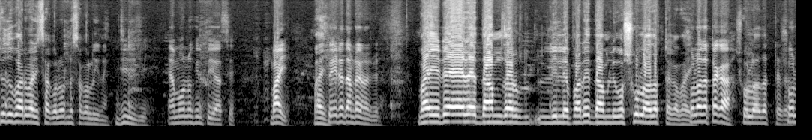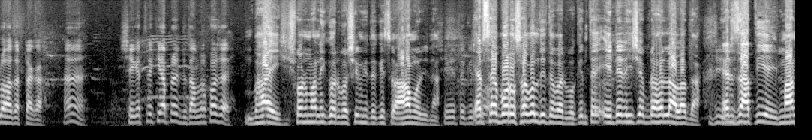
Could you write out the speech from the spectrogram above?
শুধু ছাগল অন্য ছাগলই নেই। জি জি এমনও কিন্তু আছে। ভাই ভাই। তো এটা দামটা কেন আসবে ভাই এটার দাম দর নিলে পারে দাম নিব ষোলো হাজার টাকা ভাই। ষোলো হাজার টাকা? ষোলো হাজার টাকা। ষোলো হাজার টাকা হ্যাঁ? সেক্ষেত্রে কি আপনার দাম দর করা যায়? ভাই সম্মানই করব সীমিত কিছু আহামরি না। এর চেয়ে বড় ছাগল দিতে পারব কিন্তু এদের হিসেবটা হলো আলাদা। এর জাতি এই মান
